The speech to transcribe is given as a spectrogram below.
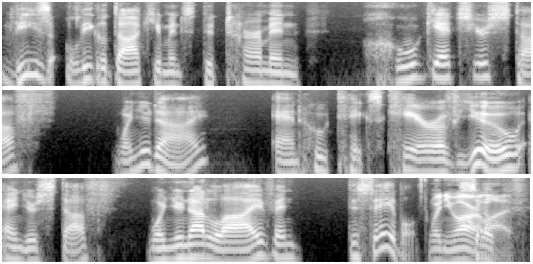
these legal documents determine who gets your stuff when you die and who takes care of you and your stuff when you're not alive and disabled. When you are so, alive.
